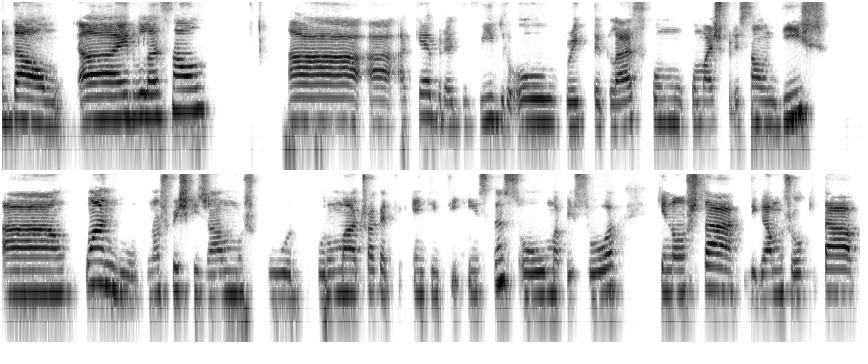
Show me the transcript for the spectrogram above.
Então, em relação à, à, quebra do vidro ou break the glass, como, como a expressão diz, quando nós pesquisamos por, por uma track entity instance ou uma pessoa que não está, digamos, ou que está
